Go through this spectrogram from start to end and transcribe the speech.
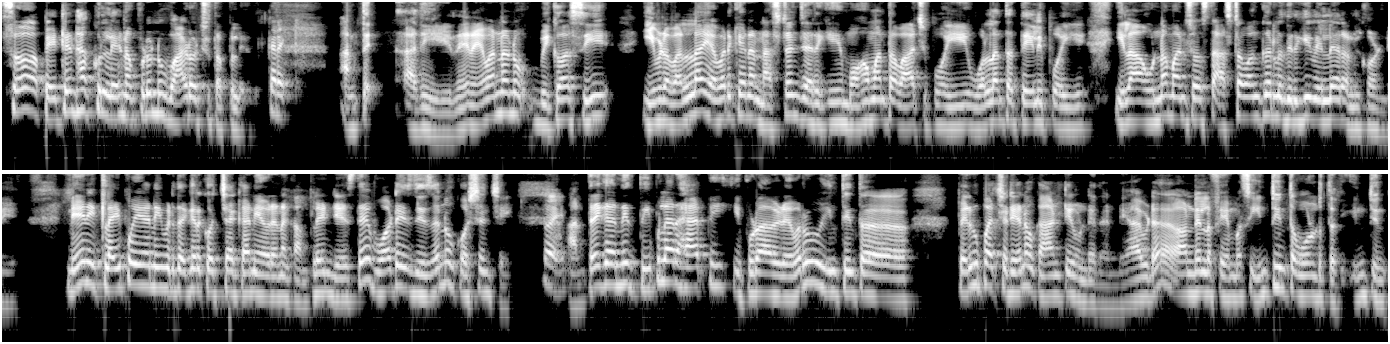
సో ఆ పేటెంట్ హక్కులు లేనప్పుడు నువ్వు వాడవచ్చు తప్పులేదు కరెక్ట్ అంతే. అది నేనేమన్నాను బికాస్ ఈవిడ వల్ల ఎవరికైనా నష్టం జరిగి మొహమంతా వాచిపోయి ఒళ్ళంతా తేలిపోయి ఇలా ఉన్న మనిషి వస్తే అష్టవంకర్లు తిరిగి వెళ్ళారు అనుకోండి నేను ఇట్లా అయిపోయాను ఈవిడ దగ్గరకు వచ్చాక కానీ ఎవరైనా కంప్లైంట్ చేస్తే వాట్ ఈస్ దిస్ అని నువ్వు క్వశ్చన్ చెయ్యి. అంతేగాని పీపుల్ ఆర్ హ్యాపీ. ఇప్పుడు ఆవిడ ఎవరు? ఇంత ఇంత పెరుగు పచ్చడి అని ఒక ఆంటీ ఉండేదండి. ఆవిడ ఆన్లైన్లో ఫేమస్. ఇంత ఇంత వండుతుంది. ఇంత ఇంత.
